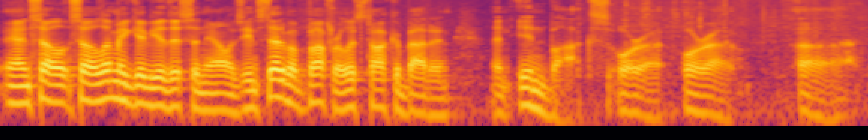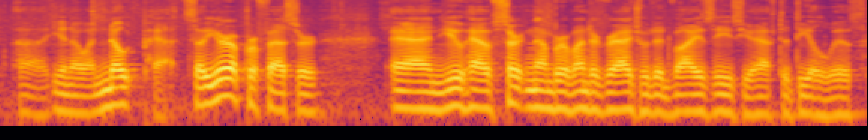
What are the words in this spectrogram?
And so, so let me give you this analogy. Instead of a buffer, let's talk about an, an inbox or a, or a, uh, uh, you know, a notepad. So you're a professor and you have a certain number of undergraduate advisees you have to deal with.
